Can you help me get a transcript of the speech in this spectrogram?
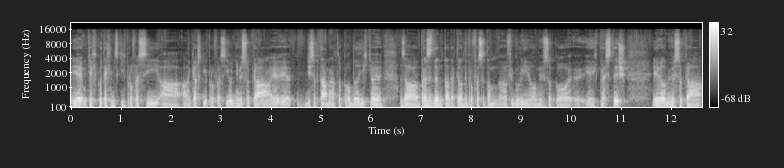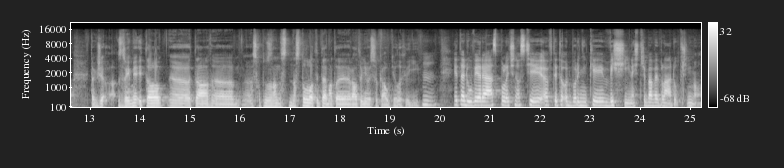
je u těch jako technických profesí a, a lékařských profesí hodně vysoká. Je, je, když se ptáme na to, koho by lidi chtěli za prezidenta, tak tyhle ty profese tam eh, figurují velmi vysoko. Jejich prestiž je velmi vysoká. Takže zřejmě i to, eh, ta eh, schopnost nastolovat ty témata je relativně vysoká u těchto lidí. Hmm. Je ta důvěra společnosti v tyto odborníky vyšší než třeba ve vládu přímo?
